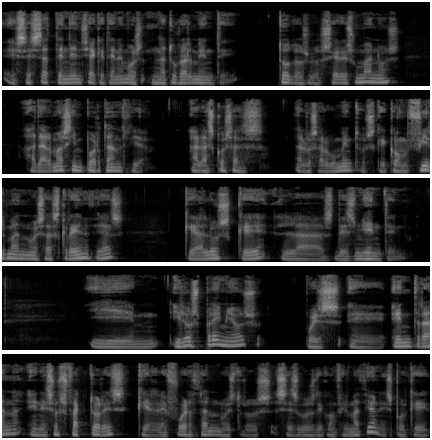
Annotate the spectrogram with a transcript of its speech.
es esa tendencia que tenemos naturalmente todos los seres humanos a dar más importancia a las cosas, a los argumentos que confirman nuestras creencias que a los que las desmienten. Y, los premios, pues, eh, entran en esos factores que refuerzan nuestros sesgos de confirmaciones, porque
